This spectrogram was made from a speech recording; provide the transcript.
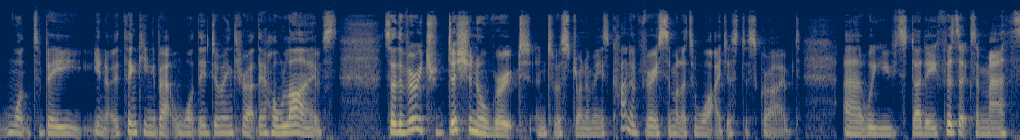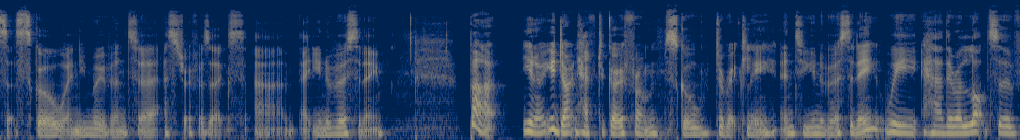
want to be, you know, thinking about what they're doing throughout their whole lives. So the very traditional route into astronomy is kind of very similar to what I just described, uh, where you study physics and maths at school and you move into astrophysics uh, at university. But you know, you don't have to go from school directly into university. We have, there are lots of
